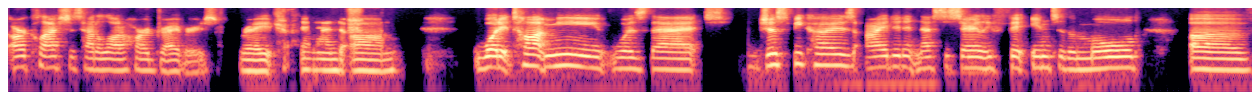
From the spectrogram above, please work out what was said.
our class just had a lot of hard drivers, right? Yeah. And um, what it taught me was that just because I didn't necessarily fit into the mold of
